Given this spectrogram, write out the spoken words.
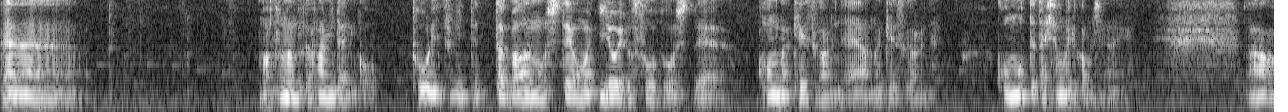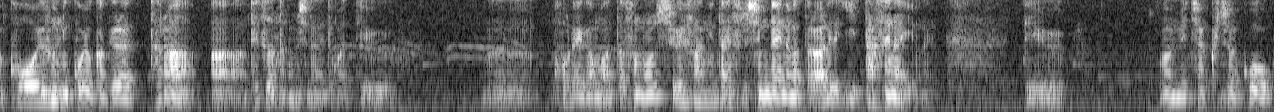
えー、まあ、砂塚さんみたいにこう通り過ぎてった側の視点をいろいろ想像してこんなケースがあるんじゃないあんなケースがあるんじゃないこう思ってた人もいるかもしれない。あこういうふうに声をかけられたらあ手伝ったかもしれないとかっていう、うん、これがまたその周平さんに対する信頼なかったらあれ出せないよね。っていう。まあ、めちゃくちゃこ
